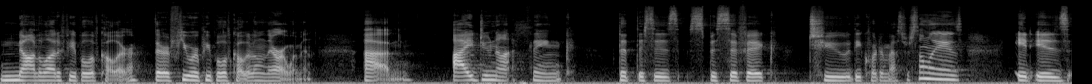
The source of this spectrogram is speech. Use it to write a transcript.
not a lot of people of color. There are fewer people of color than there are women. Um, i do not think that this is specific to the Court of Master Sommeliers it is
